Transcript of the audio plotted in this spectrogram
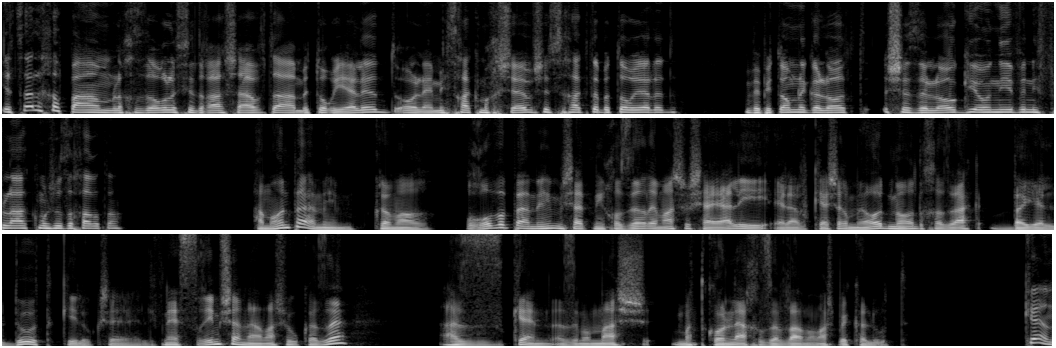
יצא לך פעם לחזור לסדרה שאהבת בתור ילד, או למשחק מחשב ששיחקת בתור ילד? ופתאום לגלות שזה לא גאוני ונפלא כמו שזכרת? המון פעמים, כלומר, רוב הפעמים שאני חוזר למשהו שהיה לי אליו קשר מאוד מאוד חזק בילדות, כאילו כשלפני 20 שנה משהו כזה, אז כן, אז זה ממש מתכון לאכזבה, ממש בקלות. כן,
